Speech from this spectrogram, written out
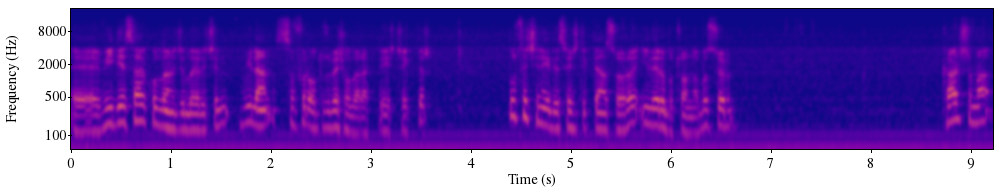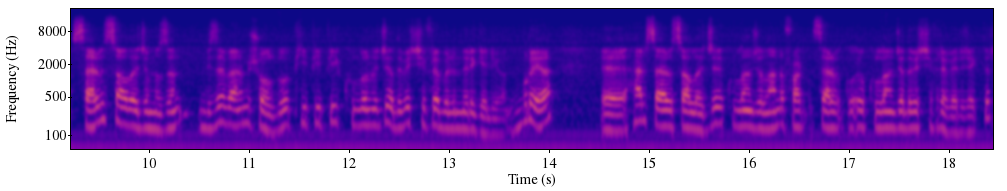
E, VDSL kullanıcıları için VLAN 035 olarak değişecektir. Bu seçeneği de seçtikten sonra ileri butonuna basıyorum. Karşıma servis sağlayıcımızın bize vermiş olduğu PPP kullanıcı adı ve şifre bölümleri geliyor. Buraya e, her servis sağlayıcı kullanıcılarına farklı serv- kullanıcı adı ve şifre verecektir.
